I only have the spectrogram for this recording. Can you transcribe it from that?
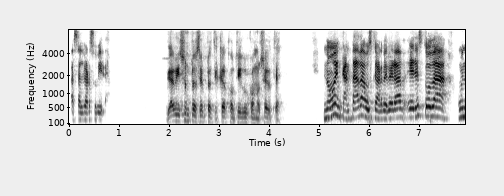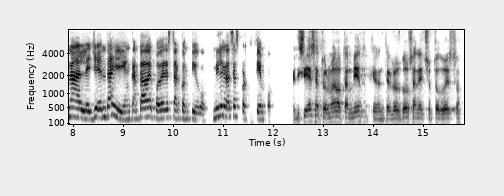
a salvar su vida. Gaby, es un placer platicar contigo y conocerte. No, encantada, Oscar, de verdad, eres toda una leyenda y encantada de poder estar contigo. Mil gracias por tu tiempo. Felicidades a tu hermano también, que entre los dos han hecho todo esto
